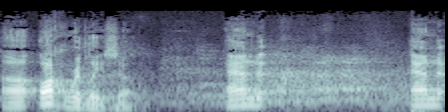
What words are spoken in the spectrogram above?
uh, awkwardly so. And, and,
